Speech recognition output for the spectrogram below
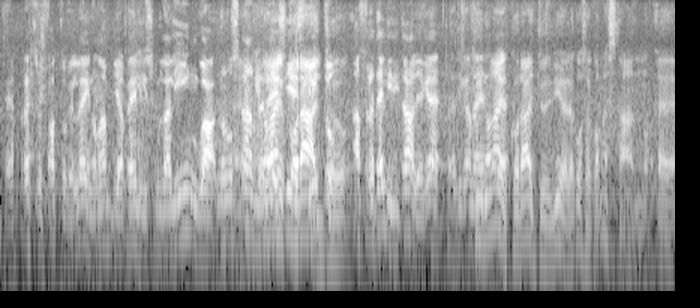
Okay, apprezzo il fatto che lei non abbia peli sulla lingua, nonostante eh, lei sia coraggio, a Fratelli d'Italia, che praticamente... Chi non ha il coraggio di dire le cose come stanno, eh,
